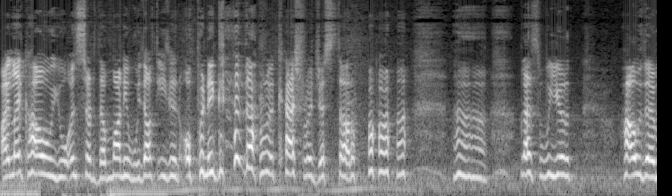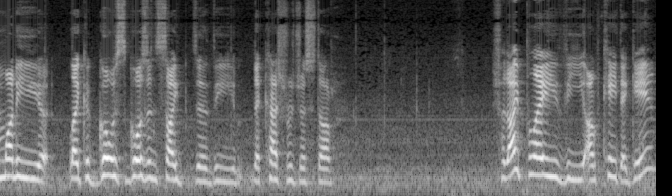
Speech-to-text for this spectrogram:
I like how you insert the money without even opening the cash register. That's weird. How the money like uh, goes goes inside the, the the cash register. Should I play the arcade again?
